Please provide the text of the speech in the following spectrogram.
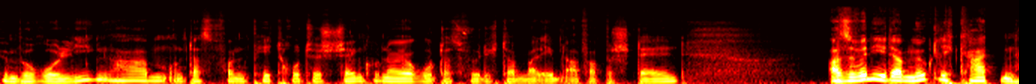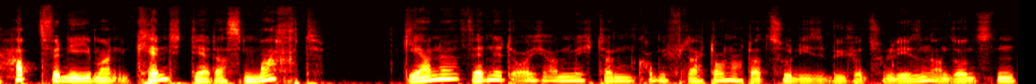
im Büro liegen haben und das von Petro Tischenko, naja gut, das würde ich dann mal eben einfach bestellen. Also wenn ihr da Möglichkeiten habt, wenn ihr jemanden kennt, der das macht, gerne wendet euch an mich, dann komme ich vielleicht doch noch dazu, diese Bücher zu lesen. Ansonsten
